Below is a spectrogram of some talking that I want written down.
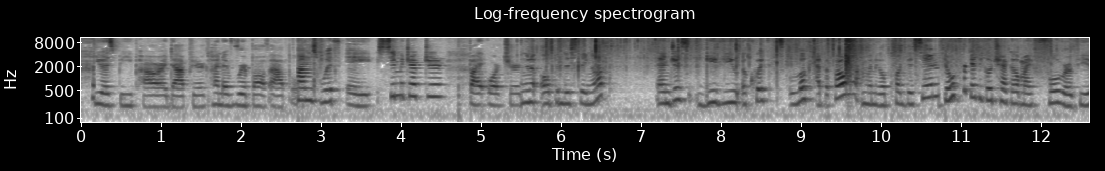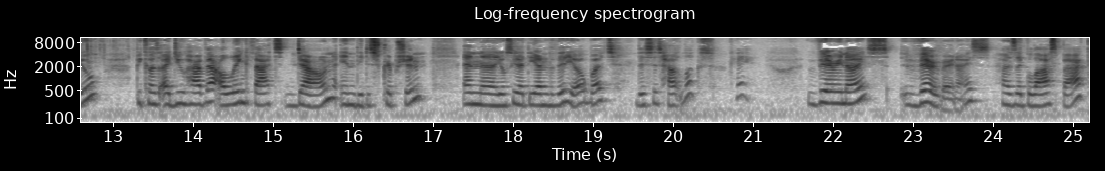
USB power adapter, kind of rip off Apple. It comes with a SIM ejector by Orchard. I'm gonna open this thing up and just give you a quick look at the phone. I'm gonna go plug this in. Don't forget to go check out my full review because I do have that. I'll link that down in the description and uh, you'll see it at the end of the video, but this is how it looks. Okay, very nice, very, very nice. Has a glass back.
